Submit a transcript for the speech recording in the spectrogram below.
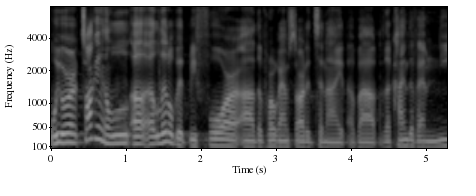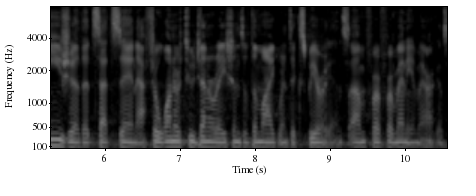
We were talking a, a little bit before uh, the program started tonight about the kind of amnesia that sets in after one or two generations of the migrant experience um, for, for many Americans.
